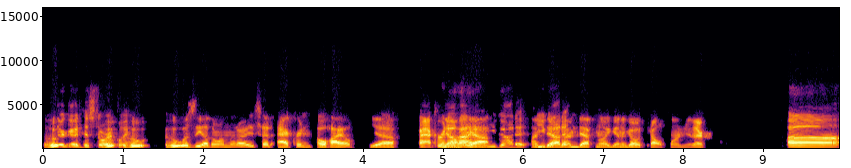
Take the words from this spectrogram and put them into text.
good Who, they're good historically who who was the other one that I said? Akron, Ohio. Yeah, akron no, ohio yeah. you got it I'm you de- got it I'm definitely gonna go with California there. uh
